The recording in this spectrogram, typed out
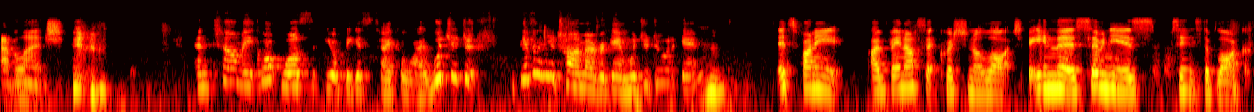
avalanche. and tell me, what was your biggest takeaway? Would you do, given your time over again, would you do it again? Mm-hmm. It's funny. I've been asked that question a lot. In the seven years since the block,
